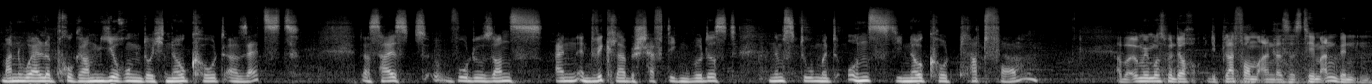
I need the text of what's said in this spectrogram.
manuelle Programmierung durch No-Code ersetzt. Das heißt, wo du sonst einen Entwickler beschäftigen würdest, nimmst du mit uns die No-Code-Plattform. Aber irgendwie muss man doch die Plattform an das System anbinden.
